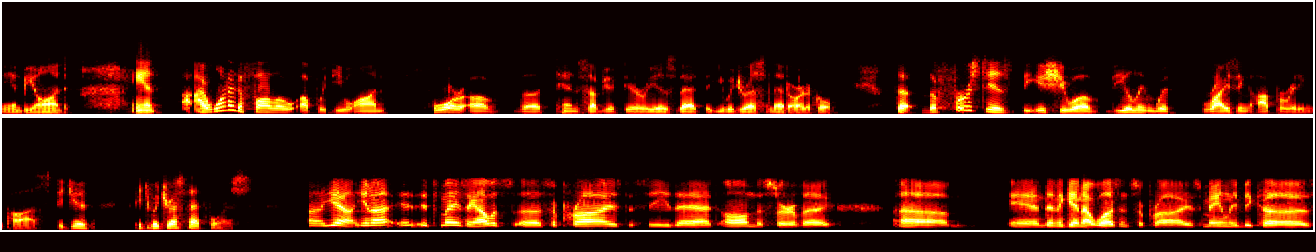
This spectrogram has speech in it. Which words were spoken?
and beyond. And I wanted to follow up with you on four of the 10 subject areas that, that you address in that article. The, the first is the issue of dealing with rising operating costs. Could you, could you address that for us? Uh, yeah, you know, it, it's amazing. I was uh, surprised to see that on the survey. Um, and then again, I wasn't surprised mainly because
